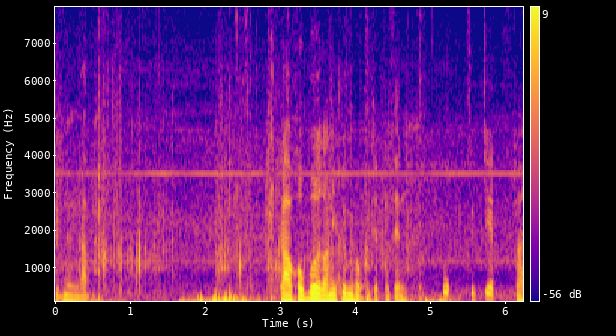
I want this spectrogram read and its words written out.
5.1ครับกราวโคเวอร์ตอนนี้ขึ้นเป็นหกสิบเจ็ดเปอร์เซ็นต์หกสิบเจ็ดใช่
